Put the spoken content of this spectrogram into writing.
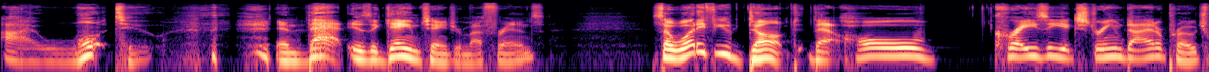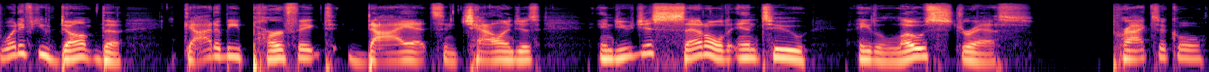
I want to. and that is a game changer, my friends. So, what if you dumped that whole crazy extreme diet approach? What if you dumped the gotta be perfect diets and challenges and you just settled into a low stress, practical,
